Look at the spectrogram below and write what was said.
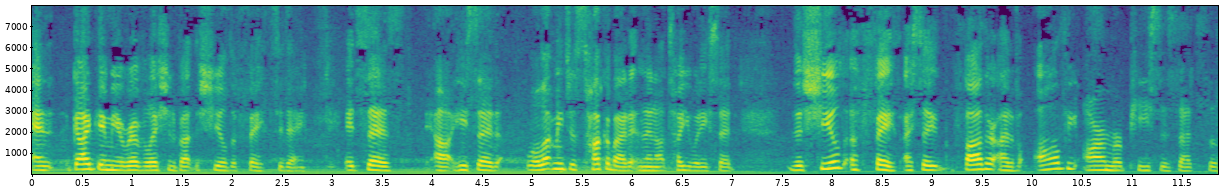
And God gave me a revelation about the shield of faith today. It says, uh, he said, well, let me just talk about it and then I'll tell you what he said. The shield of faith, I say, Father, out of all the armor pieces, that's the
